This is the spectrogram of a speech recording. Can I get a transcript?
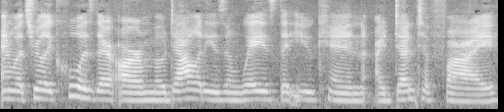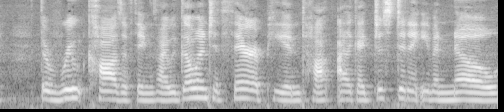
And what's really cool is there are modalities and ways that you can identify the root cause of things. I would go into therapy and talk like I just didn't even know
